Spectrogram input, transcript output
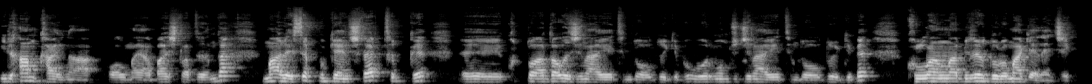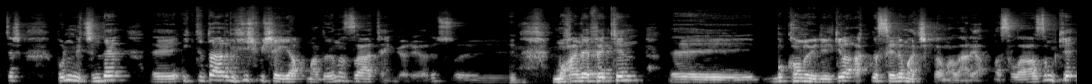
ilham kaynağı olmaya başladığında maalesef bu gençler tıpkı e, Kutlu Adalı cinayetinde olduğu gibi, Uğur Mumcu cinayetinde olduğu gibi kullanılabilir duruma gelecektir. Bunun için de e, iktidarın hiçbir şey yapmadığını zaten görüyoruz. E, muhalefetin e, bu konuyla ilgili aklı selim açıklamalar yapması lazım ki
